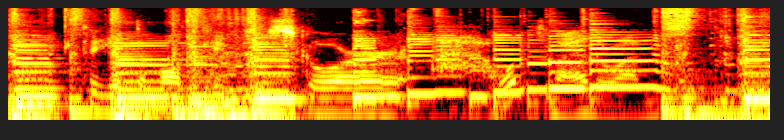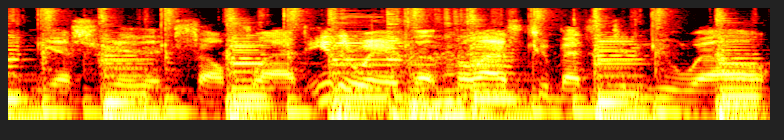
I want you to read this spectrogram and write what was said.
to get the both teams to score. Yesterday that fell flat? Either way, the, the last two bets didn't do well.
